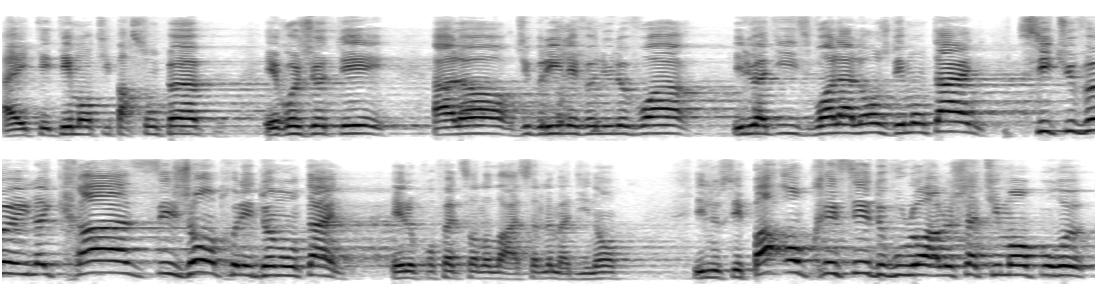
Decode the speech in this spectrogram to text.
a été démenti par son peuple et rejeté, alors Jibril est venu le voir, il lui a dit, voilà l'ange des montagnes, si tu veux, il écrase ces gens entre les deux montagnes. Et le prophète sallallahu alayhi wa sallam a dit non, il ne s'est pas empressé de vouloir le châtiment pour eux,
